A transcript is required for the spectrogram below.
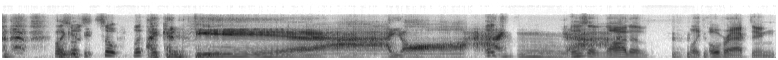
Uh, like he- so let, i can feel your anger. there's a lot of like overacting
